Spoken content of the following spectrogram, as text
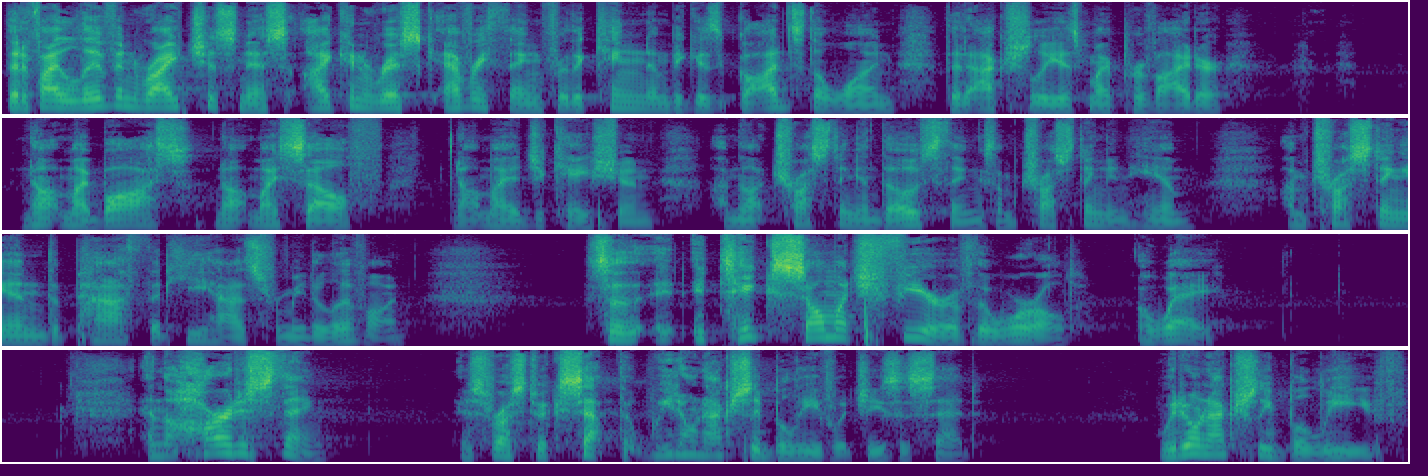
That if I live in righteousness, I can risk everything for the kingdom because God's the one that actually is my provider, not my boss, not myself, not my education. I'm not trusting in those things. I'm trusting in Him. I'm trusting in the path that He has for me to live on. So it, it takes so much fear of the world away. And the hardest thing is for us to accept that we don't actually believe what Jesus said. We don't actually believe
